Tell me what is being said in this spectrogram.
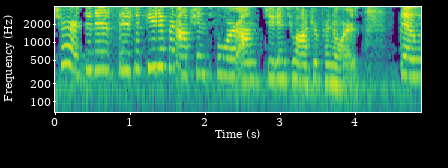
Sure. So there's there's a few different options for um, students who are entrepreneurs. So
